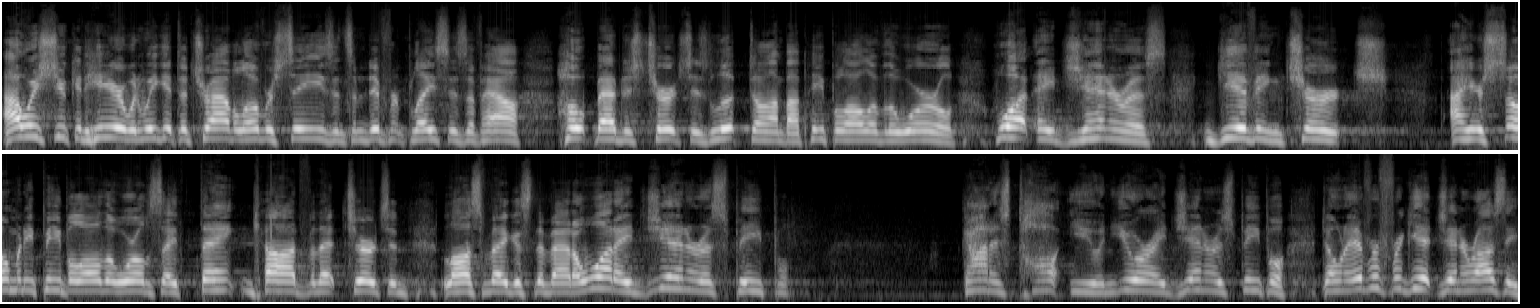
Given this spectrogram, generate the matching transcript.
I wish you could hear when we get to travel overseas in some different places of how Hope Baptist Church is looked on by people all over the world. What a generous, giving church. I hear so many people all the world say, Thank God for that church in Las Vegas, Nevada. What a generous people. God has taught you, and you are a generous people. Don't ever forget generosity.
